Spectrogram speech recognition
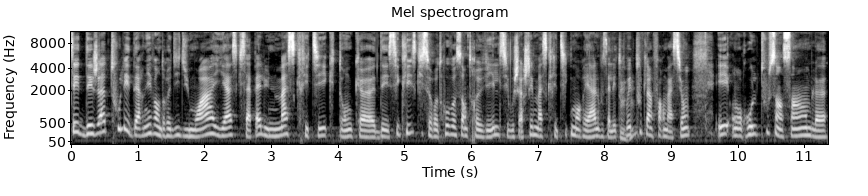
Tu sais, déjà, tous les derniers vendredis du mois, il y a ce qui s'appelle une masse critique, donc euh, des cyclistes qui se retrouvent au centre-ville. Si vous cherchez masse critique Montréal, vous allez trouver toute l'information et on roule tous ensemble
